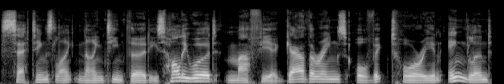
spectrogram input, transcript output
Settings like 1930s Hollywood, mafia gatherings, or Victorian England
